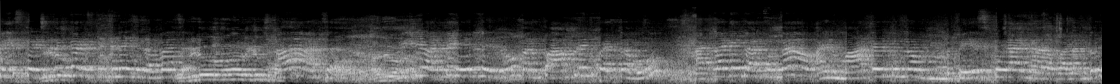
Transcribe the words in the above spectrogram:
ఫేస్ ఖచ్చితంగా recognize అవ్వాలి సార్. వీడియో ద్వారా అడిగించమంటారు. ఆ, సార్. అది వీడియో అంటే ఏం లేదు మనం పాంప్లెట్ పెడతాము అట్లాగే కాకుండా ఆయన మాట్లాడుతున్న ఫేస్ కూడా ఆయన వాళ్ళందరూ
